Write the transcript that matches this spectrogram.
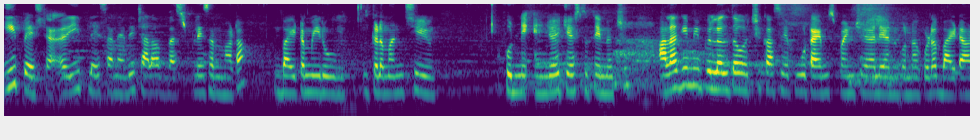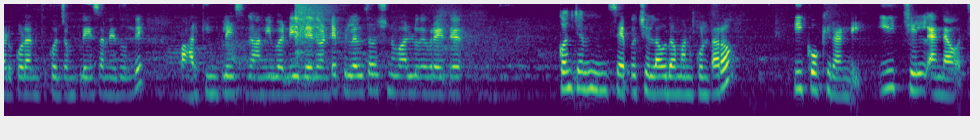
ఈ ప్లేస్ ఈ ప్లేస్ అనేది చాలా బెస్ట్ ప్లేస్ అనమాట బయట మీరు ఇక్కడ మంచి ఫుడ్ని ఎంజాయ్ చేస్తూ తినొచ్చు. అలాగే మీ పిల్లలతో వచ్చి కాసేపు టైం స్పెండ్ చేయాలి అనుకున్నా కూడా బయట ఆడుకోవడానికి కొంచెం ప్లేస్ అనేది ఉంది. పార్కింగ్ ప్లేస్ కానివ్వండి లేదంటే పిల్లలతో వచ్చిన వాళ్ళు ఎవరైతే కొంచెం సేపు చిల్ అవుదాం అనుకుంటారో ఈ కోకి రండి. ఈ చిల్ అండ్ అవర్.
